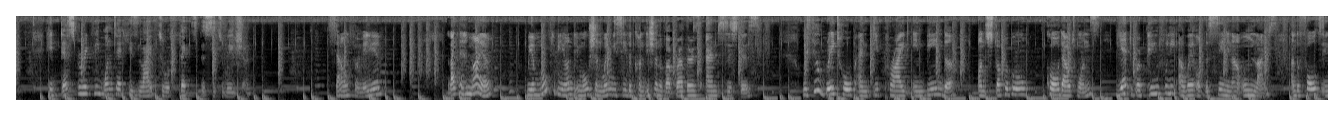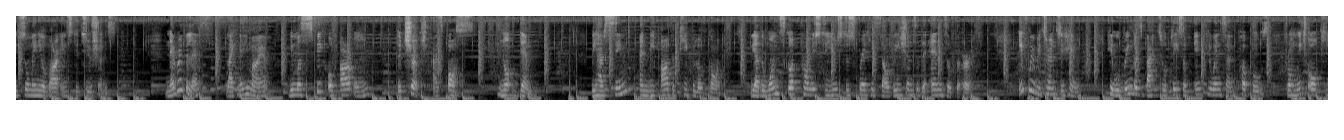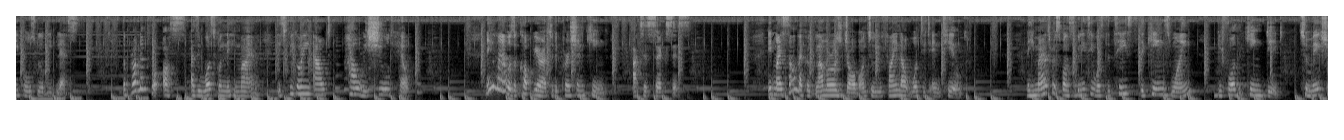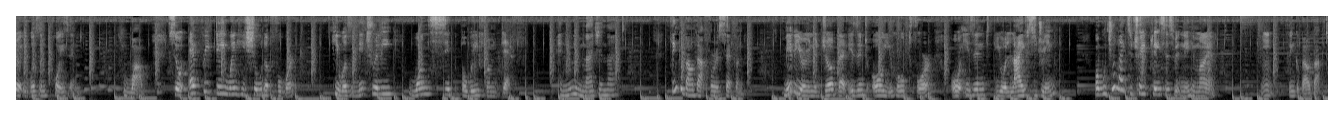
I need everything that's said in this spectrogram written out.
He desperately wanted his life to affect the situation. Sound familiar? Like Nehemiah, we are moved beyond emotion when we see the condition of our brothers and sisters we feel great hope and deep pride in being the unstoppable, called out ones, yet we're painfully aware of the sin in our own lives and the faults in so many of our institutions. Nevertheless, like Nehemiah, we must speak of our own, the church, as us, not them. We have sinned and we are the people of God. We are the ones God promised to use to spread his salvation to the ends of the earth. If we return to Him, He will bring us back to a place of influence and purpose from which all peoples will be blessed. The problem for us, as it was for Nehemiah, is figuring out how we should help. Nehemiah was a cupbearer to the Persian king, Artaxerxes. It might sound like a glamorous job until you find out what it entailed. Nehemiah's responsibility was to taste the king's wine before the king did to make sure it wasn't poisoned. Wow. So every day when he showed up for work, he was literally one sip away from death. Can you imagine that? Think about that for a second. Maybe you're in a job that isn't all you hoped for or isn't your life's dream. But would you like to trade places with Nehemiah? Mm, think about that.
